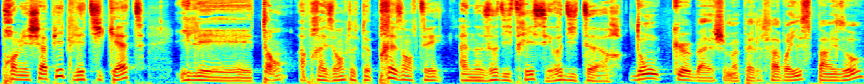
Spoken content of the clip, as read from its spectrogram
Premier chapitre, l'étiquette. Il est temps à présent de te présenter à nos auditrices et auditeurs. Donc, euh, bah, je m'appelle Fabrice Parisot.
